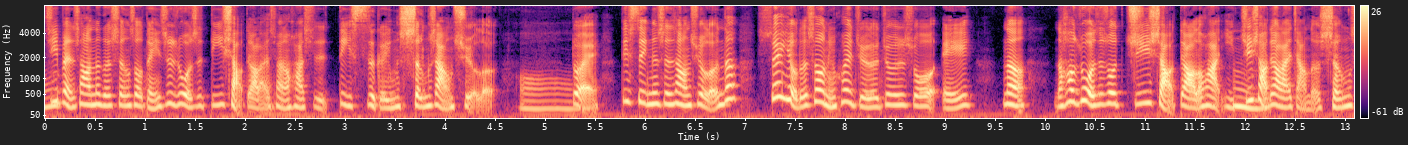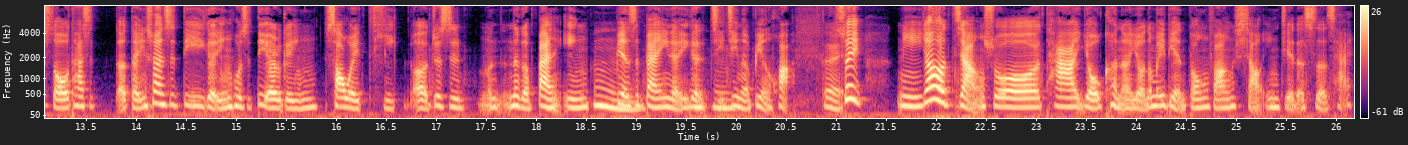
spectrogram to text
基本上那个升 So 等于是，如果是低小调来算的话，是第四个音升上去了。哦，对，第四个音升上去了。那所以有的时候你会觉得，就是说，哎，那然后如果是说 G 小调的话，以 G 小调来讲的升 So，它是呃等于算是第一个音或是第二个音稍微提呃，就是那个半音，变是半音的一个极进的变化。对，所以你要讲说它有可能有那么一点东方小音节的色彩。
